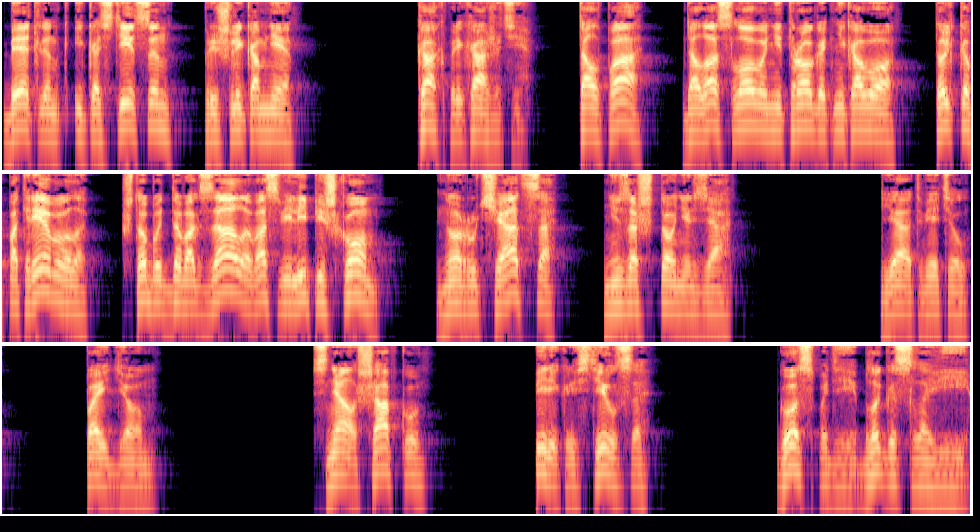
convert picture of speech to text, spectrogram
Бетлинг и Костицын пришли ко мне. «Как прикажете?» Толпа дала слово не трогать никого, только потребовала, чтобы до вокзала вас вели пешком, но ручаться ни за что нельзя. Я ответил, пойдем. Снял шапку, перекрестился. Господи, благослови!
